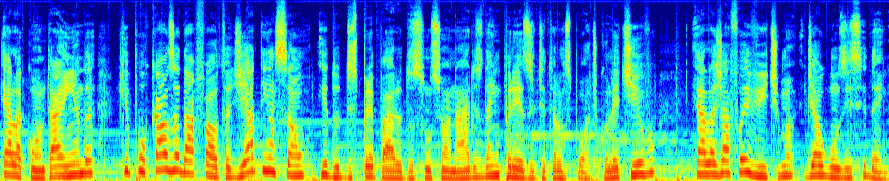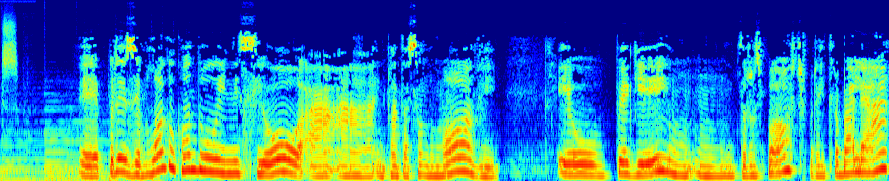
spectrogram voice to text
Ela conta ainda que, por causa da falta de atenção e do despreparo dos funcionários da empresa de transporte coletivo, ela já foi vítima de alguns incidentes. É, por exemplo, logo quando iniciou a, a implantação do MOVE, eu peguei um, um transporte para ir trabalhar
